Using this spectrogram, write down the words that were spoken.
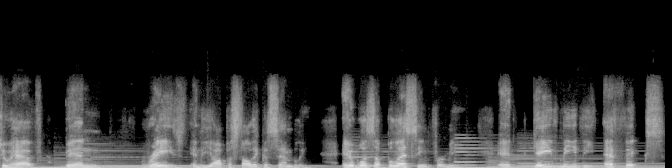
to have been raised in the apostolic assembly. It was a blessing for me. It gave me the ethics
